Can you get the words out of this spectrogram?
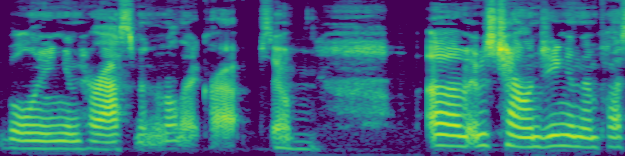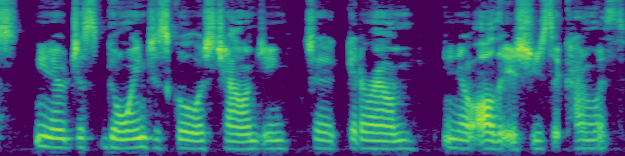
bullying and harassment and all that crap. So. Mm-hmm um, it was challenging, and then plus, you know, just going to school was challenging to get around, you know, all the issues that come with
